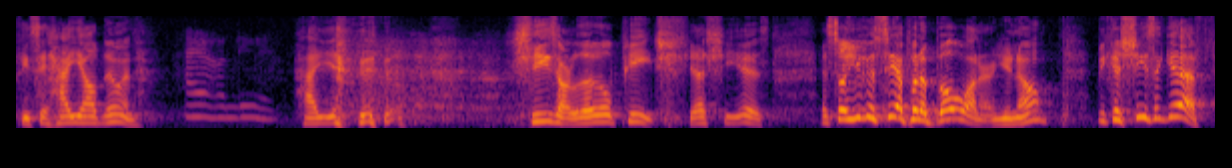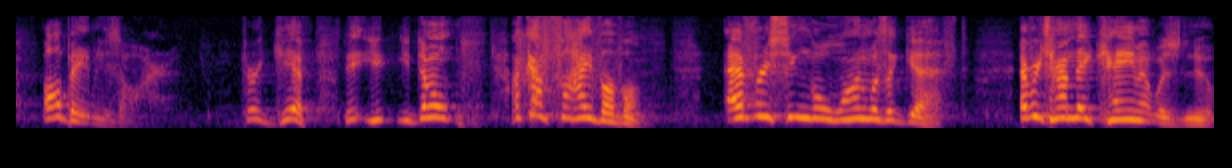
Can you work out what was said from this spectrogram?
Can you say how y'all doing? Hi, I'm doing. How you? She's our little peach. Yes, she is. And so you can see I put a bow on her, you know, because she's a gift. All babies are. They're a gift. You, you don't, I've got five of them. Every single one was a gift. Every time they came, it was new.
